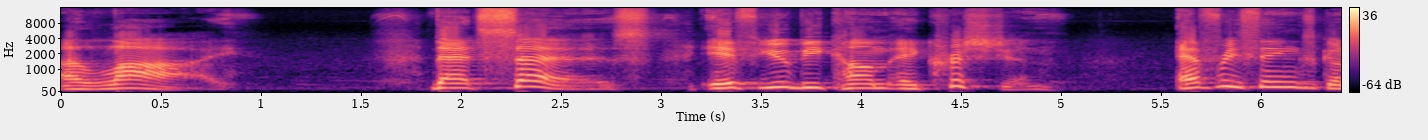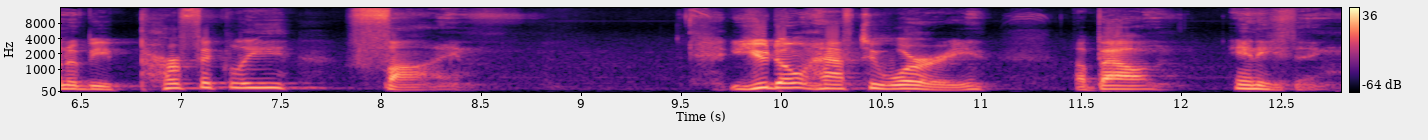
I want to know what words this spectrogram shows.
a lie that says if you become a Christian, everything's going to be perfectly fine. You don't have to worry about anything.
